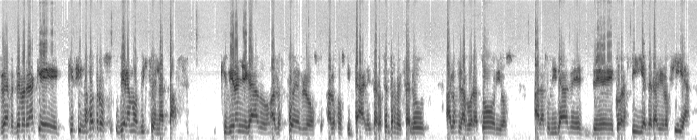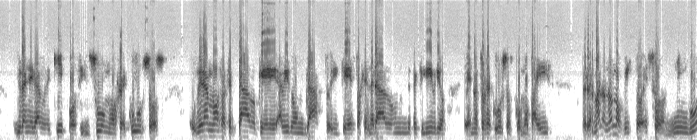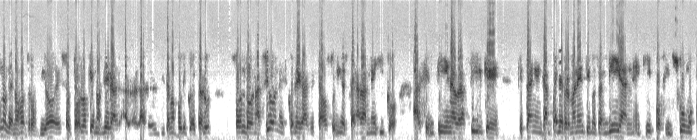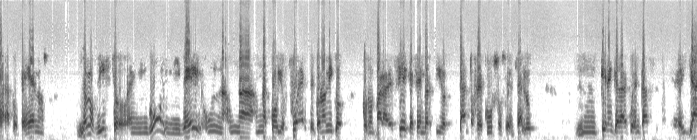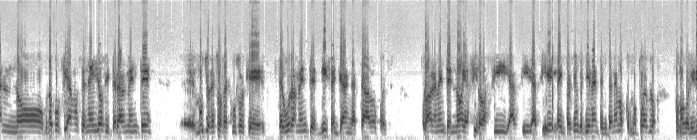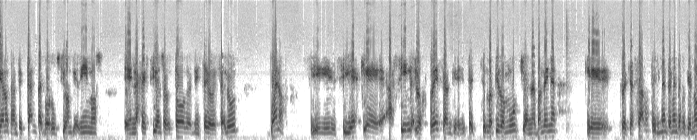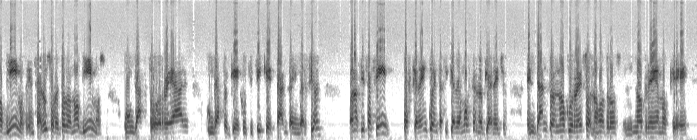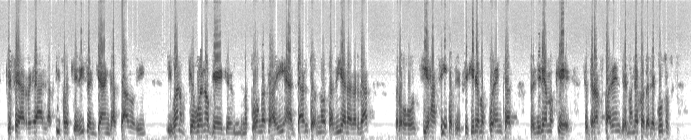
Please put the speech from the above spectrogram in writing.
de verdad que si nosotros hubiéramos visto en La Paz que hubieran llegado a los pueblos, a los hospitales, a los centros de salud, a los laboratorios, a las unidades de ecografía, de radiología, hubieran llegado equipos, insumos, recursos, hubiéramos aceptado que ha habido un gasto y que esto ha generado un desequilibrio en nuestros recursos como país. Pero hermano, no hemos visto eso, ninguno de nosotros vio eso, todo lo que nos llega al, sistema público de salud son donaciones, colegas de Estados Unidos, Canadá, México, Argentina, Brasil, que, están en campaña permanente y nos envían equipos, insumos para protegernos no hemos visto en ningún nivel un apoyo fuerte económico como para decir que se han invertido tantos recursos en salud. Mm, tienen que dar cuentas, eh, ya no, no confiamos en ellos, literalmente eh, muchos de esos recursos que seguramente dicen que han gastado, pues probablemente no haya sido así, así, así es la impresión que tienen que tenemos como pueblo, como bolivianos ante tanta corrupción que vimos en la gestión, sobre todo del Ministerio de Salud. Bueno, si, si es que así lo expresan, que se, se invertido mucho en la pandemia, que rechazamos terminantemente porque no vimos, en salud sobre todo no vimos un gasto real, un gasto que justifique tanta inversión. Bueno, si es así, pues que den cuenta y que demuestren lo que han hecho. En tanto no ocurre eso, nosotros no creemos que, que sea real las cifras que dicen que han gastado y y bueno, qué bueno que, nos pongas ahí al tanto, no sabía la verdad, pero si es así, porque exigiremos cuentas, pediríamos que se transparente el manejo de recursos,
